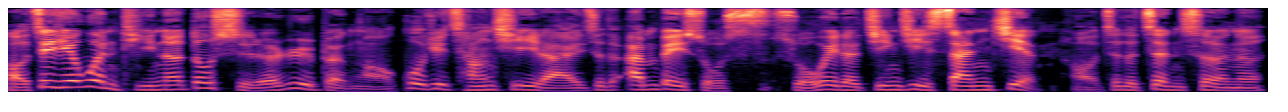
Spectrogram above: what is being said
哦，这些问题呢，都使得日本哦，过去长期以来这个安倍所所谓的经济三箭哦，这个政策呢，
